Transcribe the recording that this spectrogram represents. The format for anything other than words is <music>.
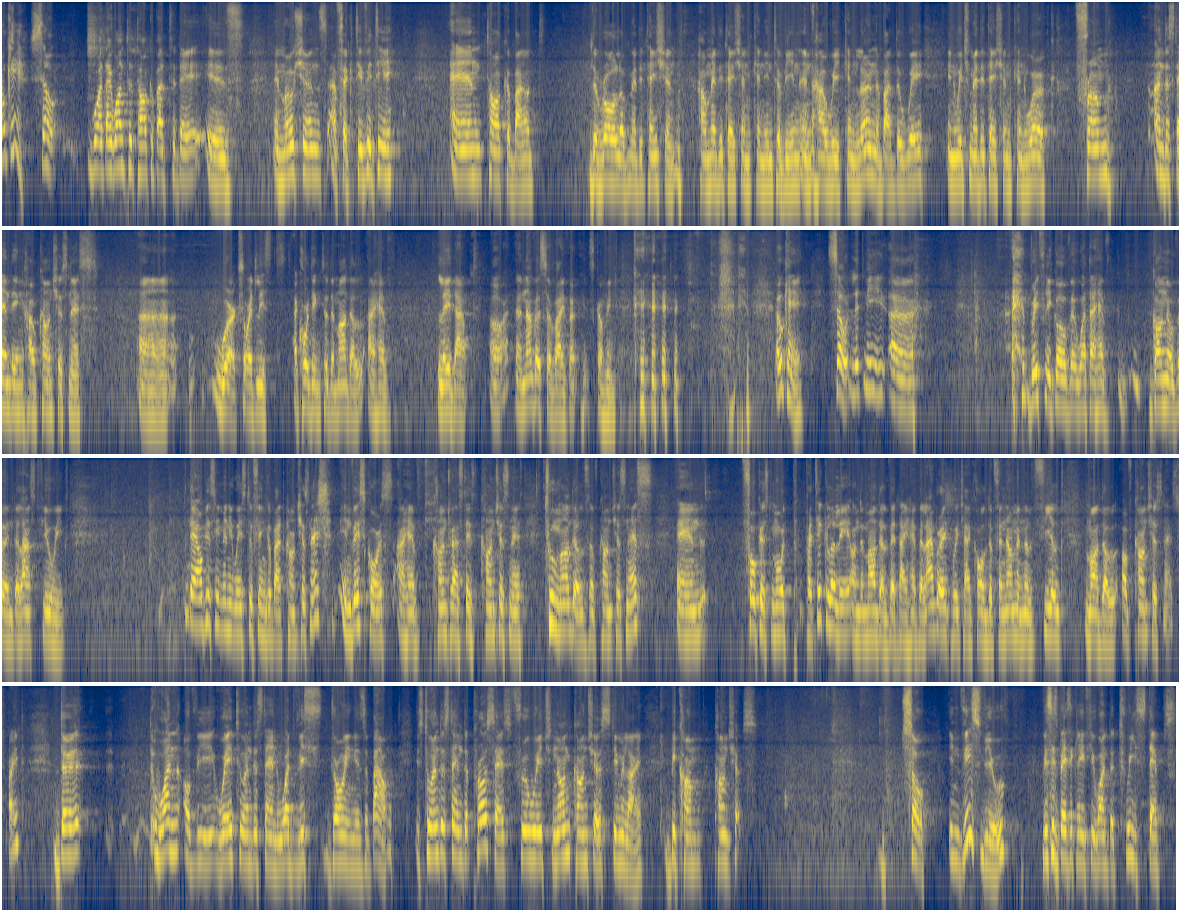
Okay, so what I want to talk about today is emotions, affectivity, and talk about the role of meditation, how meditation can intervene, and how we can learn about the way in which meditation can work from understanding how consciousness uh, works, or at least according to the model I have laid out. Oh, another survivor is coming. <laughs> okay, so let me uh, <laughs> briefly go over what I have gone over in the last few weeks. There are obviously many ways to think about consciousness. In this course, I have contrasted consciousness two models of consciousness and focused more particularly on the model that I have elaborated, which I call the phenomenal field model of consciousness, right? The, the one of the way to understand what this drawing is about is to understand the process through which non-conscious stimuli become conscious. So in this view, this is basically, if you want, a three steps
